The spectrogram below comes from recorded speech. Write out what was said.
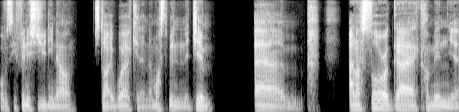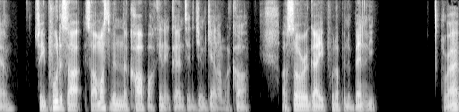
obviously finished uni now, started working, and I must have been in the gym. Um, and I saw a guy come in, yeah. So he pulled us out. So I must have been in the car park in it, going to the gym, getting out of my car. I saw a guy, he pulled up in a Bentley. Right?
